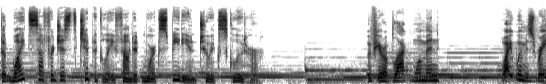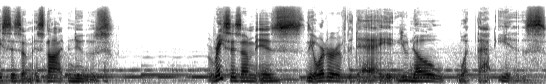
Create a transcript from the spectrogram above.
that white suffragists typically found it more expedient to exclude her. If you're a black woman, White women's racism is not news. Racism is the order of the day. You know what that is.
